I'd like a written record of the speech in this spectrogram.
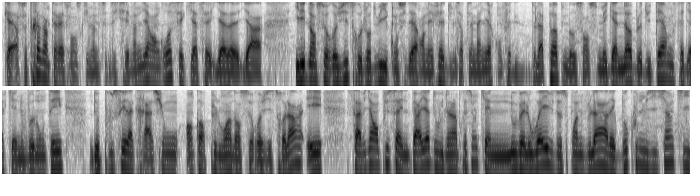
C'est très intéressant ce qu'il vient, de- dire. En gros, c'est qu'il est dans ce registre aujourd'hui. Il considère en effet d'une certaine manière qu'on fait de la pop, mais au sens méga noble du terme, c'est-à-dire qu'il y a une volonté de pousser la création encore plus loin dans ce registre-là. Et ça vient en plus à une période où il a l'impression qu'il y a une nouvelle wave de ce point de vue-là, avec beaucoup de musiciens qui,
